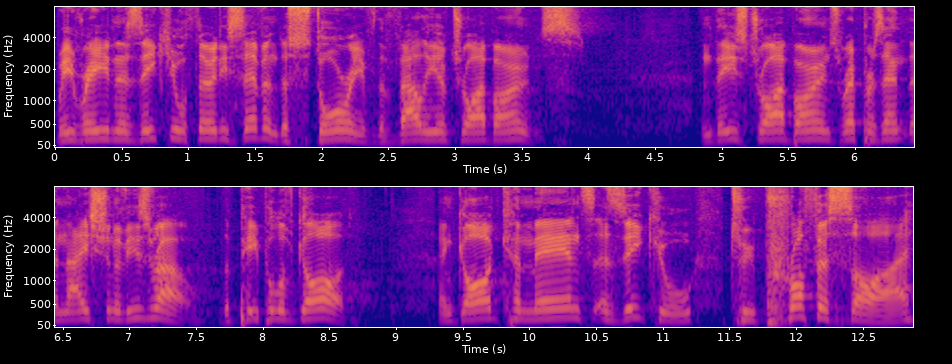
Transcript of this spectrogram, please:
We read in Ezekiel 37 the story of the valley of dry bones. And these dry bones represent the nation of Israel, the people of God. And God commands Ezekiel to prophesy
